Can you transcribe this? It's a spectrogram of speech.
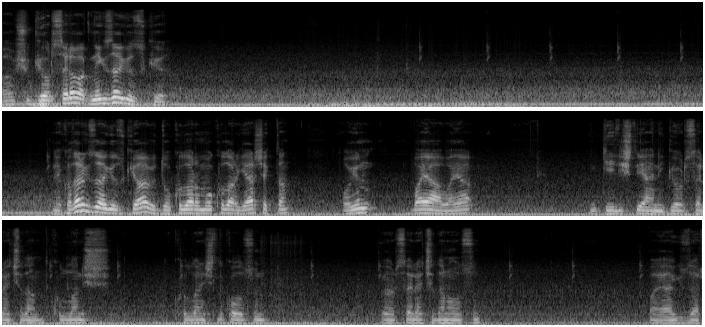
Abi şu görsele bak ne güzel gözüküyor. Ne kadar güzel gözüküyor abi. Dokular mokular gerçekten. Oyun baya baya gelişti yani görsel açıdan. Kullanış kullanışlık olsun. Görsel açıdan olsun. Baya güzel.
